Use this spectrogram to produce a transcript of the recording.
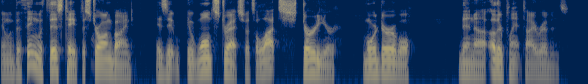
And with the thing with this tape, the strong bind, is it, it won't stretch. So it's a lot sturdier, more durable than uh, other plant tie ribbons.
